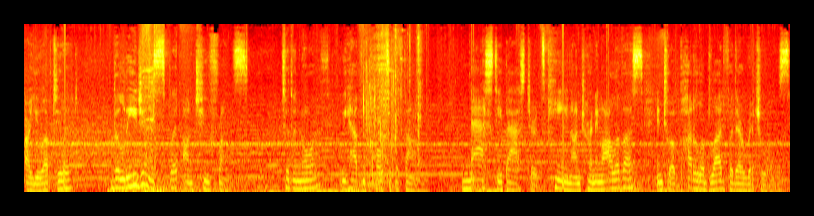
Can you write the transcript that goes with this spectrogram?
are you up to it? The Legion is split on two fronts. To the north, we have the Cult of the Thumb. Nasty bastards keen on turning all of us into a puddle of blood for their rituals.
